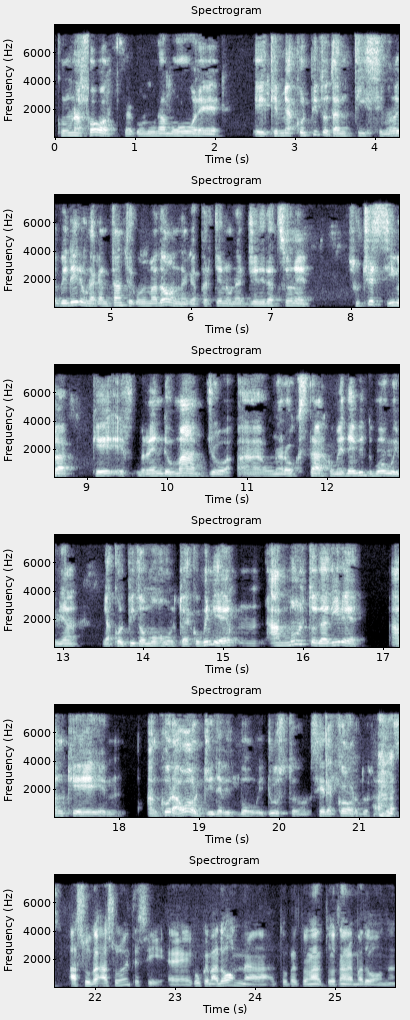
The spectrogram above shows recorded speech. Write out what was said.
con una forza, con un amore e che mi ha colpito tantissimo. No? vedere una cantante come Madonna che appartiene a una generazione successiva che rende omaggio a una rockstar come David Bowie mi ha, mi ha colpito molto. Ecco, quindi è, ha molto da dire anche ancora oggi David Bowie, giusto? Sei d'accordo? Assolut- assolutamente sì. Eh, comunque Madonna, per tornare, tornare a Madonna,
